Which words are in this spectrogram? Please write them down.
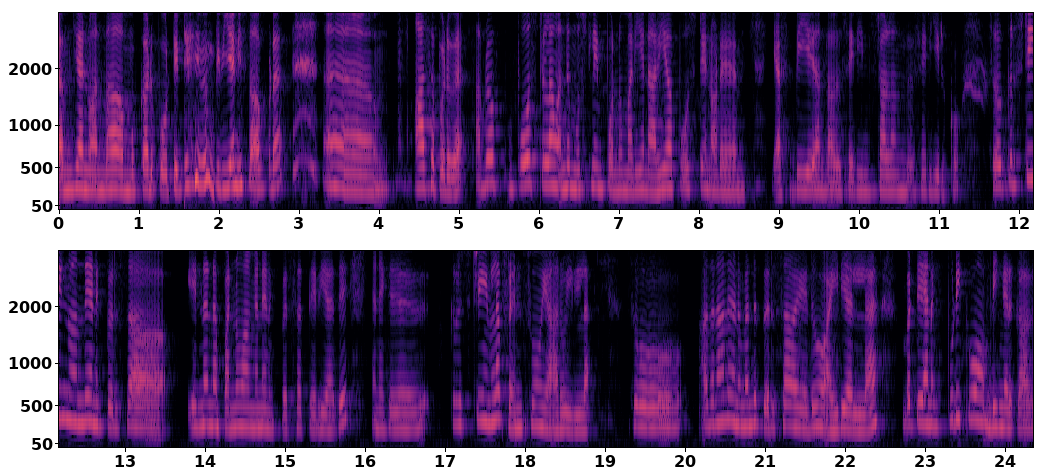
ரம்ஜான் வந்தால் முக்காடு போட்டுட்டு பிரியாணி சாப்பிட ஆசைப்படுவேன். அப்புறம் போஸ்ட்டெல்லாம் வந்து முஸ்லீம் பொண்ணு மாதிரியே நிறையா போஸ்ட் என்னோடய எஃபி இருந்தாலும் சரி இன்ஸ்டாவில் இருந்தாலும் சரி இருக்கும். ஸோ கிறிஸ்டின் வந்து எனக்கு பெருசாக என்னென்ன பண்ணுவாங்கன்னு எனக்கு பெருசாக தெரியாது. எனக்கு கிறிஸ்டினில் ஃப்ரெண்ட்ஸும் யாரும் இல்லை. ஸோ அதனால் எனக்கு வந்து பெருசாக எதுவும் ஐடியா இல்லை. பட் எனக்கு பிடிக்கும் அப்படிங்கிறதுக்காக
